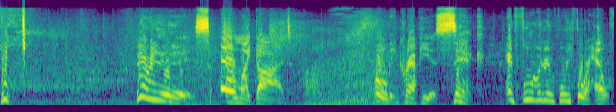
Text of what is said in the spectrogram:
Yeet. he is! Oh my god. Holy crap, he is sick! And 444 health.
